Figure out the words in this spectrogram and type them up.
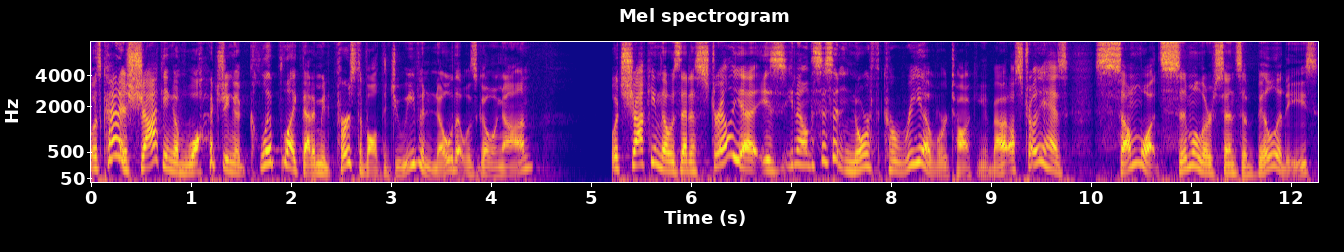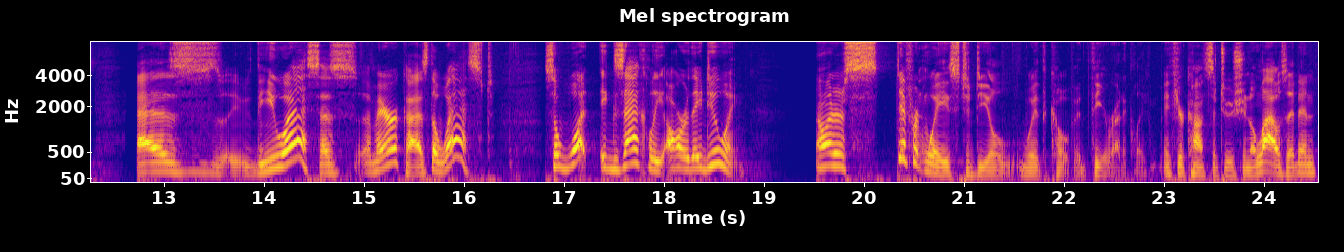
What's kind of shocking of watching a clip like that, I mean, first of all, did you even know that was going on? What's shocking though is that Australia is, you know, this isn't North Korea we're talking about. Australia has somewhat similar sensibilities as the US, as America, as the West. So, what exactly are they doing? Now, there's different ways to deal with COVID, theoretically, if your constitution allows it. And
